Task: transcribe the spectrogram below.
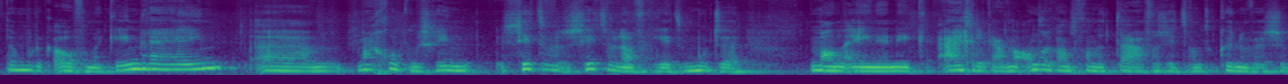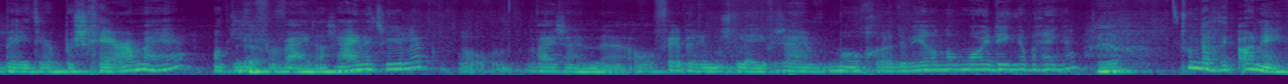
Dan moet ik over mijn kinderen heen. Ehm, maar goed, misschien zitten we, zitten we dan verkeerd. Moeten man 1 en ik eigenlijk aan de andere kant van de tafel zitten. Want dan kunnen we ze beter beschermen. Hè? Want Ja. liever wij dan zij natuurlijk. Wij zijn eh, al verder in ons leven. Zij mogen de wereld nog mooie dingen brengen. ja. Toen dacht ik, oh nee,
